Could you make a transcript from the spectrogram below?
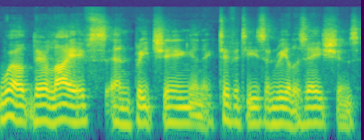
well, their lives and preaching and activities and realizations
